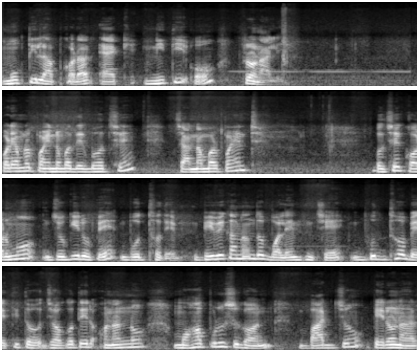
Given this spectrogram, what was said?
মুক্তি লাভ করার এক নীতি ও প্রণালী। পরে আমরা পয়েন্ট নম্বর দেখব হচ্ছে, চার নম্বর পয়েন্ট বলছে কর্মযোগী রূপে বুদ্ধদেব। বিবেকানন্দ বলেন যে, বুদ্ধ ব্যতীত জগতের অন্যান্য মহাপুরুষগণ বাহ্য প্রেরণার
